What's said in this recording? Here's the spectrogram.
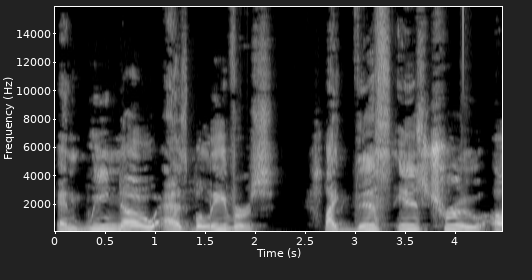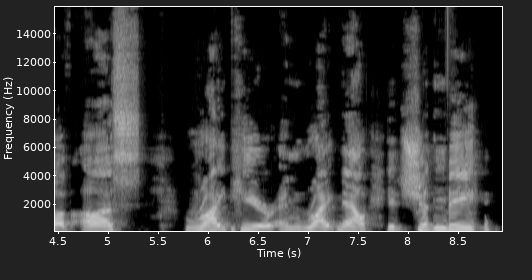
and we know as believers, like this is true of us right here and right now. It shouldn't be.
